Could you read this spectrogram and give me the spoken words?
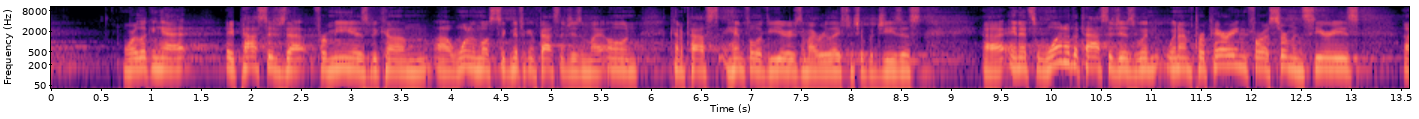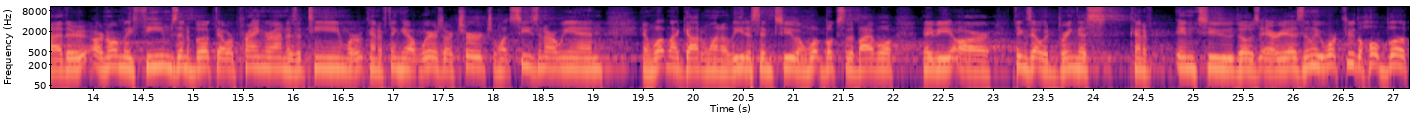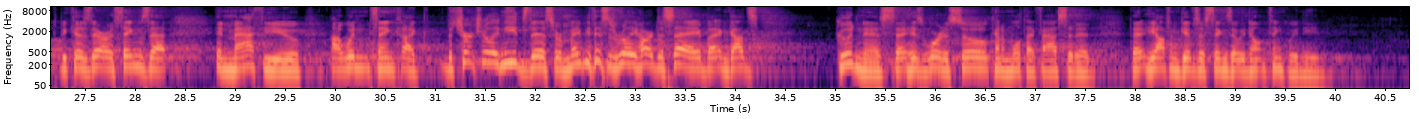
we're looking at a passage that for me has become uh, one of the most significant passages in my own kind of past handful of years in my relationship with Jesus. Uh, and it's one of the passages when, when I'm preparing for a sermon series uh, there are normally themes in a book that we're praying around as a team. We're kind of thinking about where's our church and what season are we in and what might God want to lead us into and what books of the Bible maybe are things that would bring us kind of into those areas. And then we work through the whole book because there are things that in Matthew I wouldn't think like the church really needs this or maybe this is really hard to say, but in God's goodness that his word is so kind of multifaceted that he often gives us things that we don't think we need.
